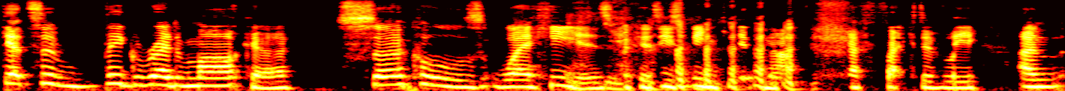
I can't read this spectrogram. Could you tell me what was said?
gets a big red marker, circles where he is because he's been kidnapped effectively and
